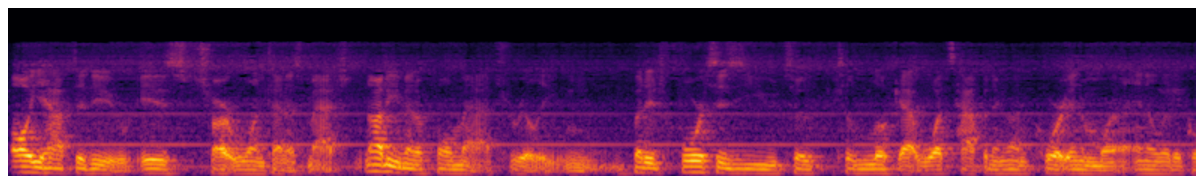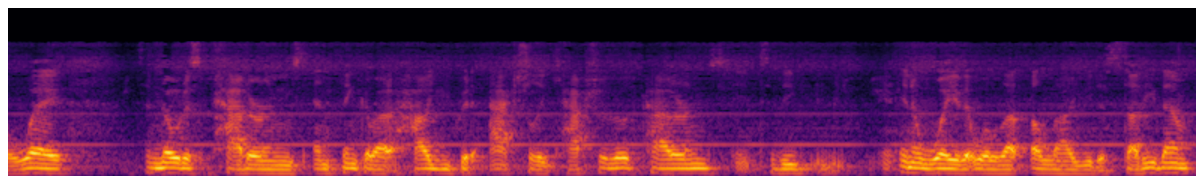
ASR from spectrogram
all you have to do is chart one tennis match. Not even a full match, really, but it forces you to, to look at what's happening on court in a more analytical way, to notice patterns and think about how you could actually capture those patterns to the, in a way that will allow you to study them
